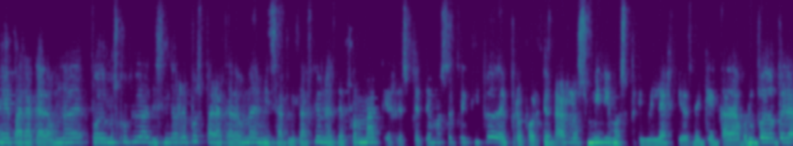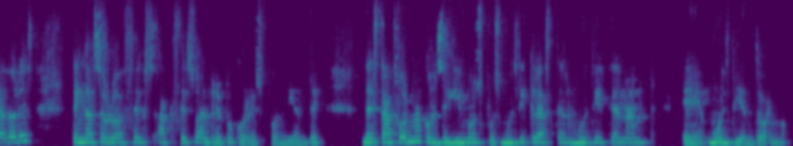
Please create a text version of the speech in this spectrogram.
eh, para cada una, podemos configurar distintos repos para cada una de mis aplicaciones, de forma que respetemos el principio de proporcionar los mínimos privilegios, de que cada grupo de operadores tenga solo acceso, al repo correspondiente. De esta forma conseguimos pues, multicluster, multitenant, eh, multientorno.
